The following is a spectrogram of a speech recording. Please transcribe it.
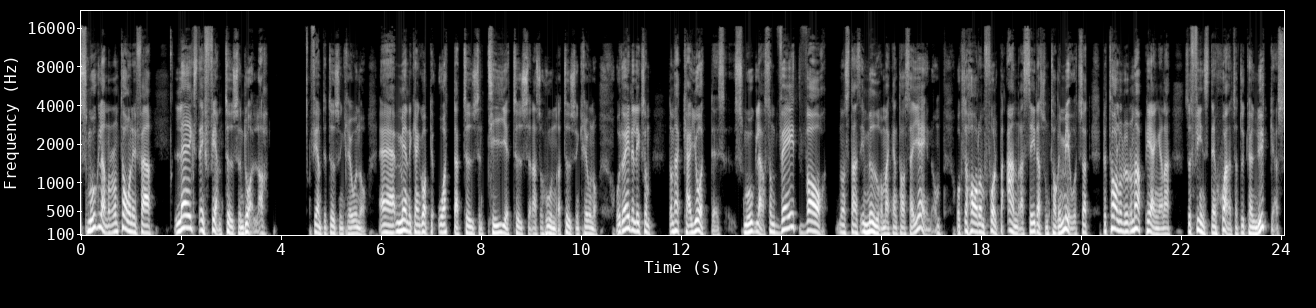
smugglarna de tar ungefär, lägst är 5 000 dollar 50 000 kronor. Eh, men det kan gå upp till 8 000, 10 000, alltså 100 000 kronor. Och då är det liksom de här coyotes, smugglare, som vet var någonstans i muren man kan ta sig igenom. Och så har de folk på andra sidan som tar emot. Så att betalar du de här pengarna så finns det en chans att du kan lyckas.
